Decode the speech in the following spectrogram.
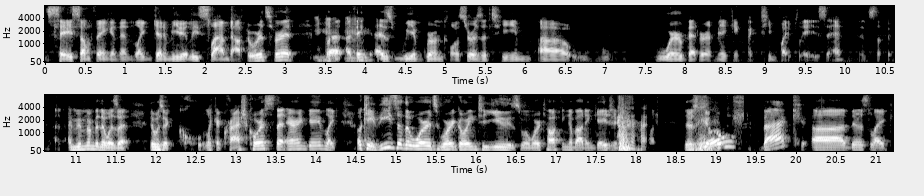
say something and then like get immediately slammed afterwards for it. But I Mhm. think as we have grown closer as a team, uh, we're better at making like team fight plays and, and stuff like that. I remember there was a there was a like a crash course that Aaron gave. Like, okay, these are the words we're going to use when we're talking about engaging. There's go, back. Uh, there's like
